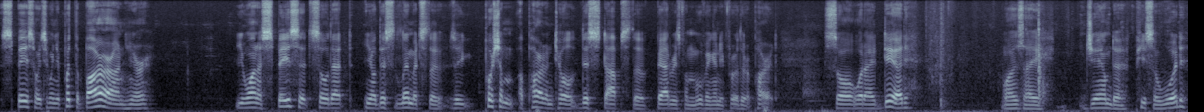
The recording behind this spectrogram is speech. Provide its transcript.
space, so when you put the bar on here, you want to space it so that, you know, this limits the, so you push them apart until this stops the batteries from moving any further apart. So what I did was I jammed a piece of wood.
